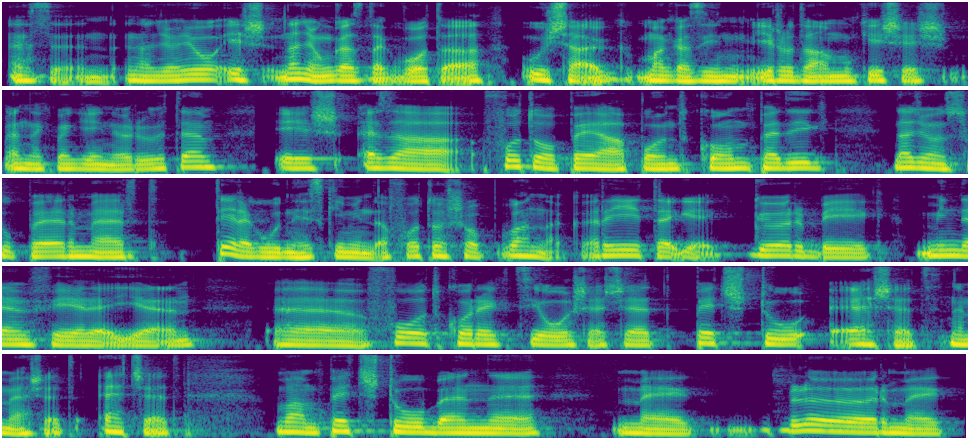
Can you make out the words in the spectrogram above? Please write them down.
ez nagyon jó, és nagyon gazdag volt a újság, magazin irodalmuk is, és ennek meg én örültem, és ez a photopea.com pedig nagyon szuper, mert tényleg úgy néz ki, mint a Photoshop, vannak rétegek, görbék, mindenféle ilyen fold korrekciós eset, patch to eset, nem eset, ecset, van patch to benne, meg blur, meg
